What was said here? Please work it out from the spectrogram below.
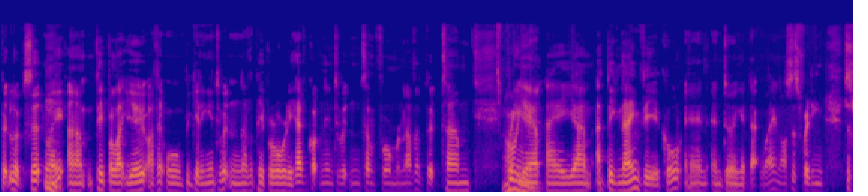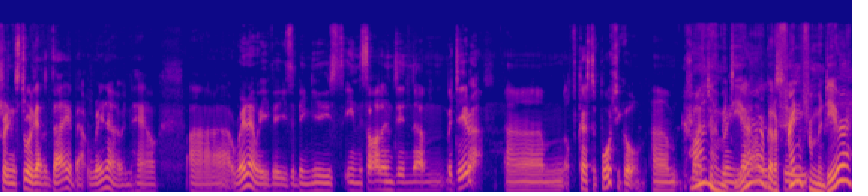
but look, certainly mm. people like you, I think, will be getting into it, and other people already have gotten into it in some form or another. But um, oh, bringing oh, yeah. out a um, a big name vehicle and and doing it that way. And I was just reading just reading a story the other day about Renault and how. Uh, Renault EVs are being used in this island in um, Madeira, um, off the coast of Portugal. Um, I know Madeira. I've got a to, friend from Madeira.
